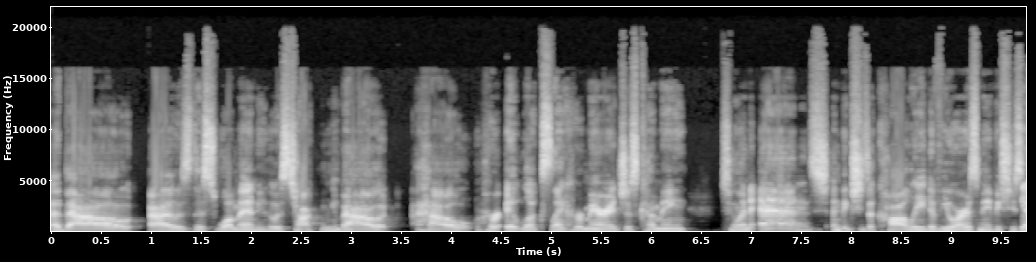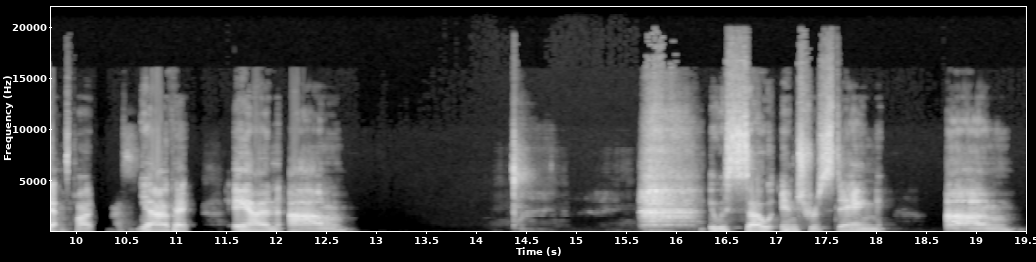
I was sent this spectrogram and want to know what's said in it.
about uh, it was this woman who was talking about how her it looks like her marriage is coming to an end. I think she's a colleague of yours. Maybe she's yeah. on the podcast. Yeah, okay. And um it was so interesting. Um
